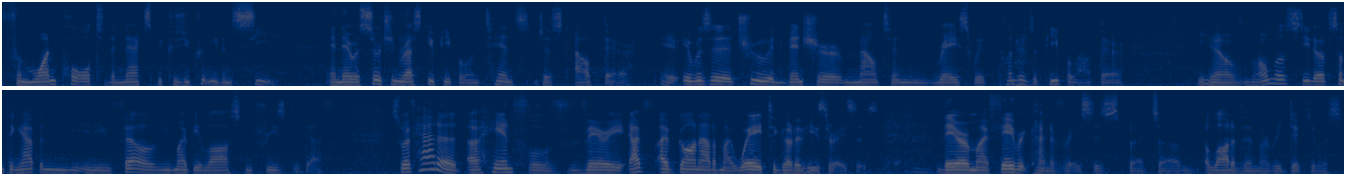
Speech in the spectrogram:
from one pole to the next because you couldn't even see, and there was search and rescue people in tents just out there it, it was a true adventure mountain race with hundreds of people out there. You know, almost, you know, if something happened and you fell, you might be lost and freeze to death. So I've had a, a handful of very, I've, I've gone out of my way to go to these races. They are my favorite kind of races, but um, a lot of them are ridiculous.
